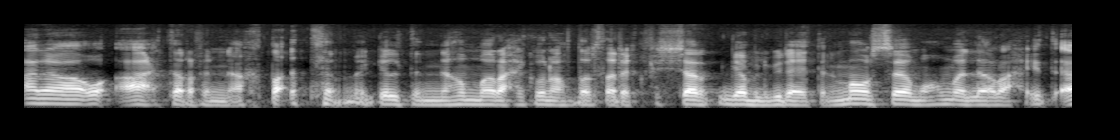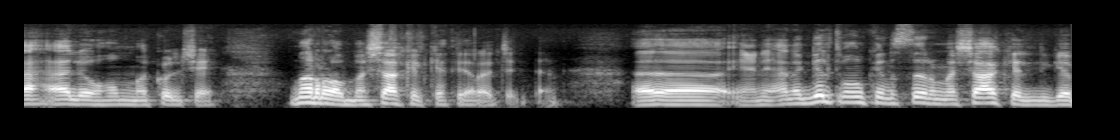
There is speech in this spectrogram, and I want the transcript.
أنا أعترف إني أخطأت لما قلت إن هم راح يكونوا أفضل فريق في الشرق قبل بداية الموسم وهم اللي راح يتأهلوا وهم كل شيء. مروا بمشاكل كثيرة جدا. آه يعني أنا قلت ممكن تصير مشاكل قبل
